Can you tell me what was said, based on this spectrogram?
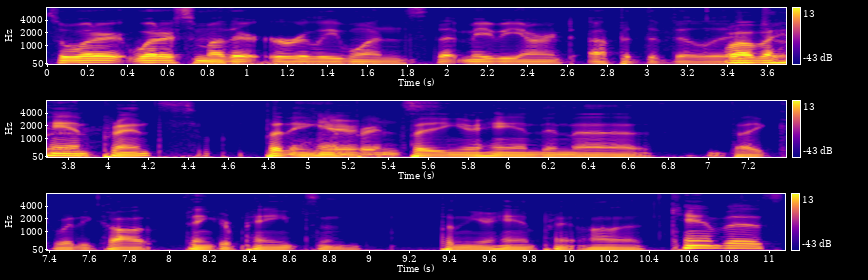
So what are what are some other early ones that maybe aren't up at the village? Well, the or- handprints, putting your handprints. putting your hand in a like what do you call it, finger paints, and putting your handprint on a canvas.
